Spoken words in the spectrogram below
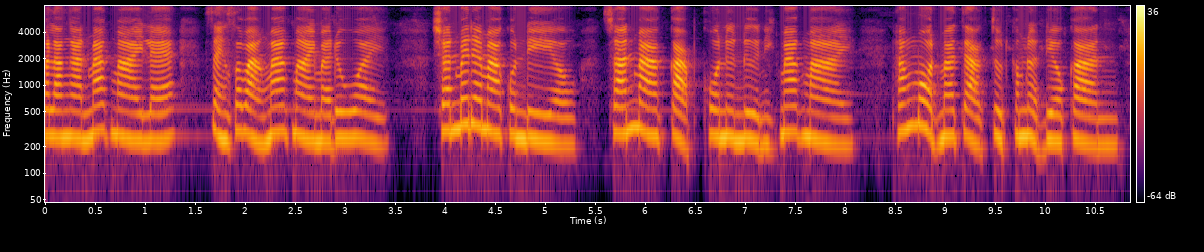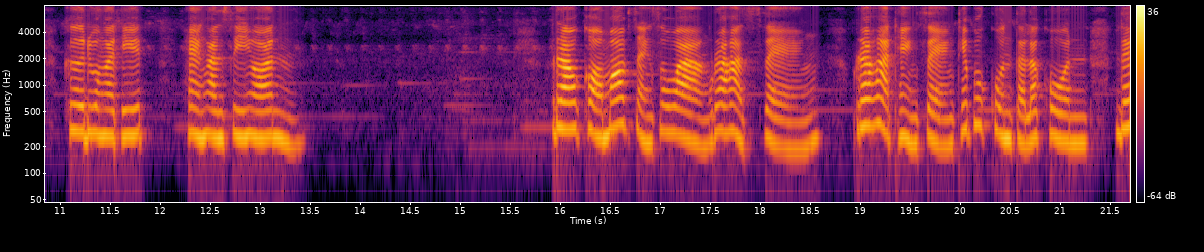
พลังงานมากมายและแสงสว่างมากมายมาด้วย ฉันไม่ได้มาคนเดียว ฉันมากับคนอื่นๆอีกมากมาย ทั้งหมดมาจากจุดกำเนิดเดียวกัน คือดวงอาทิตย์ แห่งอันซีออน เราขอมอบแสงสว่าง รหัสแสง รหัสแห่งแสงที่พวกคุณแต่ละคนได้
